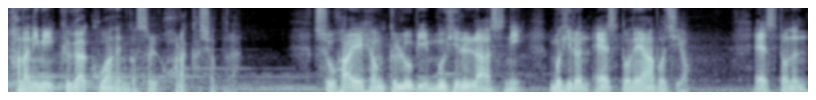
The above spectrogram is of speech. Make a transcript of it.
하나님이 그가 구하는 것을 허락하셨더라. 수하의 형 글룹이 무힐을 낳았으니 무힐은 에스돈의 아버지요. 에스돈은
